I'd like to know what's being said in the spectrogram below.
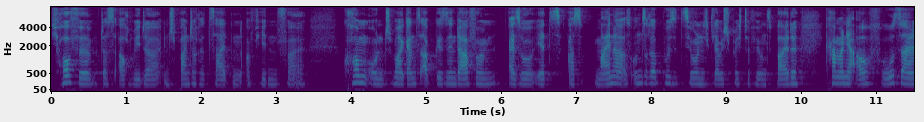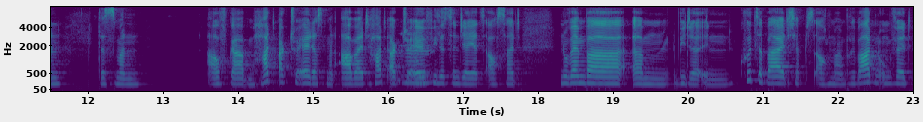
ich hoffe, dass auch wieder entspanntere Zeiten auf jeden Fall kommen und mal ganz abgesehen davon, also jetzt aus meiner, aus unserer Position, ich glaube, ich spreche da für uns beide, kann man ja auch froh sein, dass man Aufgaben hat aktuell, dass man Arbeit hat aktuell. Mhm. Viele sind ja jetzt auch seit November ähm, wieder in Kurzarbeit. Ich habe das auch in meinem privaten Umfeld.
